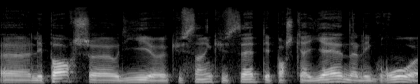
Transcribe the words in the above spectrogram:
euh, les Porsche, Audi euh, Q5, Q7, les Porsche Cayenne, les gros,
